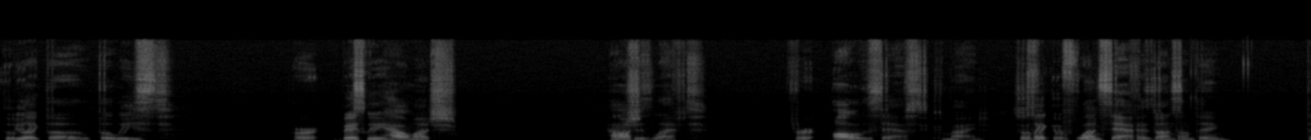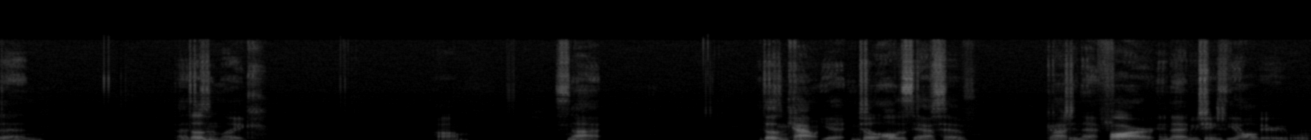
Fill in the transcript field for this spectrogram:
it'll be like the the least or basically how much how much is left for all of the staffs combined. So it's like if one staff has done something, then that doesn't like um, it's not, it doesn't count yet until all the staffs have gotten that far, and then we change the all variable.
